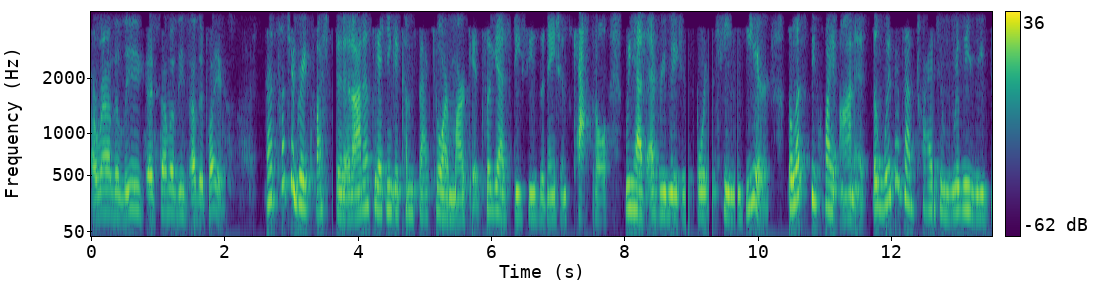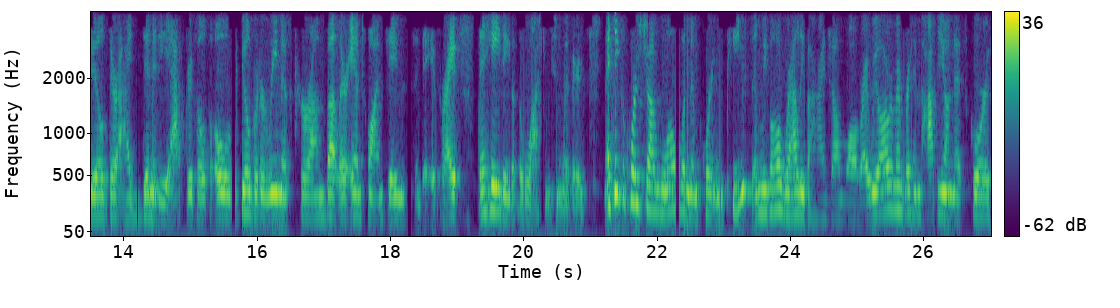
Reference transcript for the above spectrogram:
around the league as some of these other players? That's such a great question. And honestly, I think it comes back to our market. So, yes, DC is the nation's capital. We have every major sports team here. But let's be quite honest. The Wizards have tried to really rebuild their identity after those old Gilbert Arenas, Caron Butler, Antawn Jamison days, right? The heyday of the Washington Wizards. And I think, of course, John Wall was an important piece, and we've all rallied behind John Wall, right? We all remember him hopping on that scorer's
